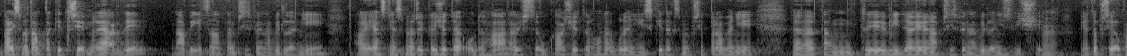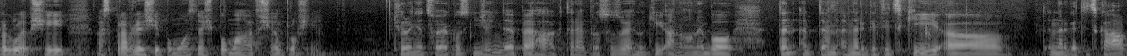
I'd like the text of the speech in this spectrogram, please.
dali jsme tam taky 3 miliardy navíc na ten příspěvek na bydlení, ale jasně jsme řekli, že to je odhad a když se ukáže, že ten odhad bude nízký, tak jsme připraveni eh, tam ty výdaje na příspěvek na bydlení zvýšit. Hmm. Mně to přijde opravdu lepší a spravedlivější pomoc, než pomáhat všem plošně. Čili něco jako snížení DPH, které prosazuje hnutí ANO, nebo ten, ten energetický, uh, energetická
